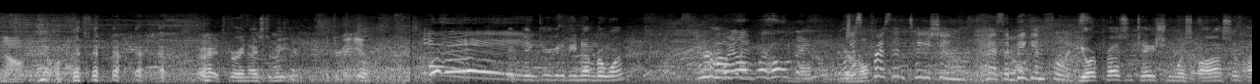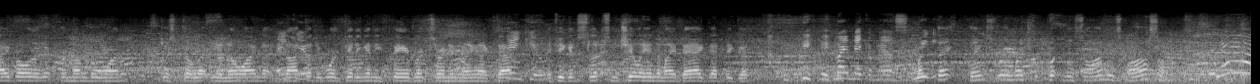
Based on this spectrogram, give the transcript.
No, All right, it's very nice to meet you. good to meet you. I think you're going to be number one. We're hoping. Well, we're hoping. Just hoping. presentation has a big influence. Your presentation was awesome. I voted it for number one. Just to let you know, I'm not, Thank not you. that we're getting any favorites or anything like that. Thank you. If you could slip some chili into my bag, that'd be good. It might make a mess. But th- thanks very much for putting this on. It's awesome. yeah.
